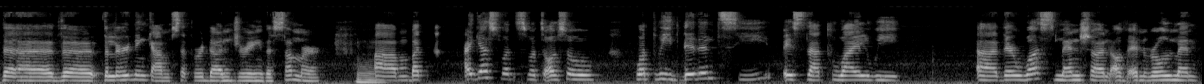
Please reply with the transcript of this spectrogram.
the the the learning camps that were done during the summer. Mm-hmm. Um, but I guess what's what's also what we didn't see is that while we uh, there was mention of enrollment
